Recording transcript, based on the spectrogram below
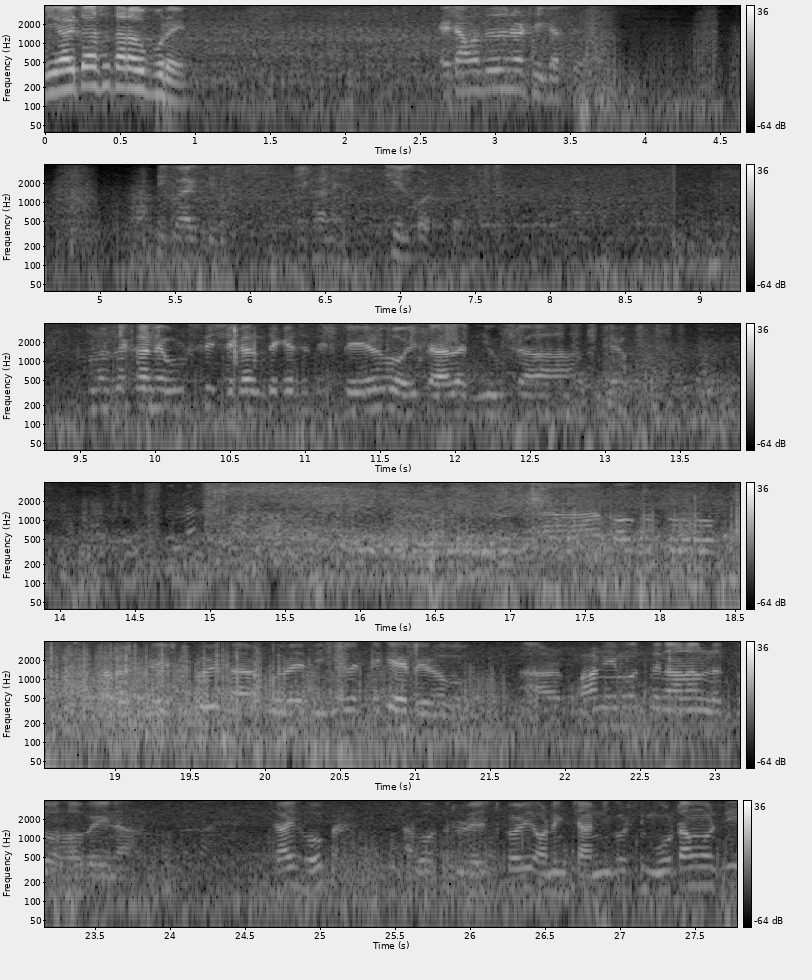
বিবাহিত আছে, তারা উপরে। এটা আমাদের জন্য ঠিক আছে। কয়েকদিন এখানে চিল করতে। আমরা যেখানে উঠছি, সেখান থেকে যদি বের হই, তাহলে ভিউটা আপাতত রেস্ট করি তারপরে বিকেলের দিকে বের হব। আর পানির মধ্যে না নামলে তো হবেই না। যাই হোক, আপাতত একটু রেস্ট করি, অনেক জার্নি করছি। মোটামুটি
